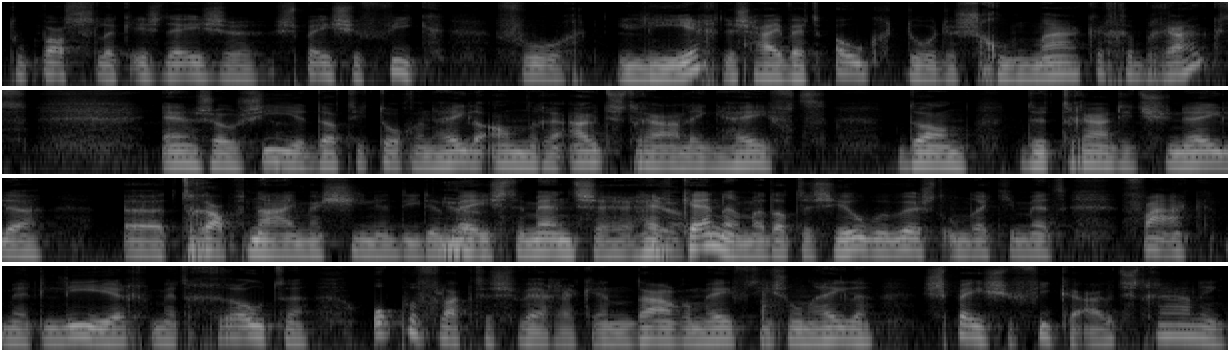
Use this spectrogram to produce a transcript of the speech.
toepasselijk, is deze specifiek voor leer. Dus hij werd ook door de schoenmaker gebruikt. En zo zie je dat hij toch een hele andere uitstraling heeft dan de traditionele uh, trapnaaimachine die de meeste mensen herkennen. Maar dat is heel bewust omdat je met, vaak met leer, met grote oppervlaktes werkt. En daarom heeft hij zo'n hele specifieke uitstraling.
